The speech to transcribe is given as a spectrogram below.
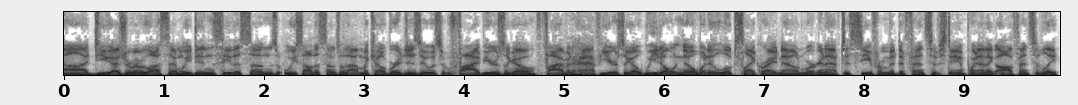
uh, do you guys remember last time we didn't see the Suns? We saw the Suns without Mikal Bridges. It was five years ago, five and a half years ago. We don't know what it looks like right now, and we're going to have to see from a defensive standpoint. I think offensively,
